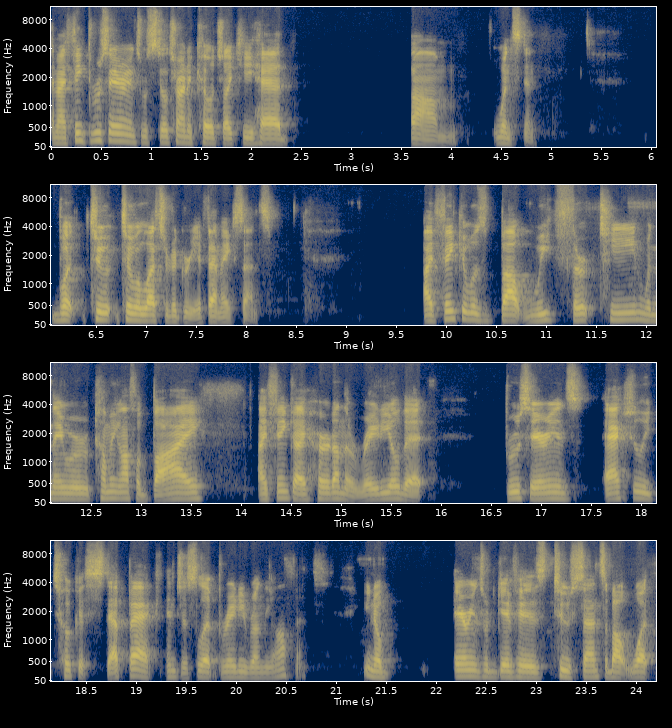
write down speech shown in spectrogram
And I think Bruce Arians was still trying to coach like he had um, Winston, but to to a lesser degree, if that makes sense. I think it was about week 13 when they were coming off a bye. I think I heard on the radio that Bruce Arians actually took a step back and just let Brady run the offense. You know, Arians would give his two cents about what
